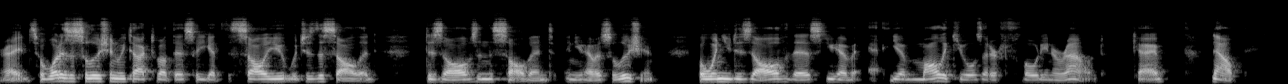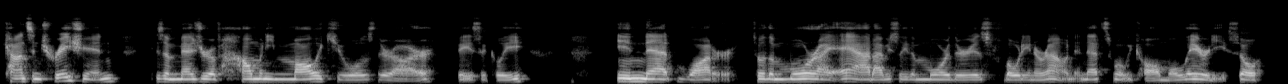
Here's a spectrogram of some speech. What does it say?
right? So what is a solution? We talked about this. So you get the solute, which is the solid, dissolves in the solvent, and you have a solution. But when you dissolve this, you have you have molecules that are floating around, okay? Now, concentration is a measure of how many molecules there are, basically, in that water. So the more I add, obviously, the more there is floating around, and that's what we call molarity. So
